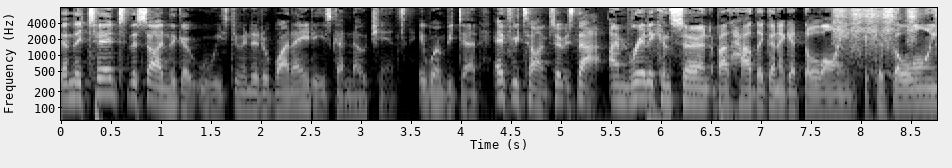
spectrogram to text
Then they turn to the side and they go, oh, he's doing it at 180. He's got no chance. It won't be done. Every time. So it's that. I'm really concerned about how they're going to get the loin because the loin,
